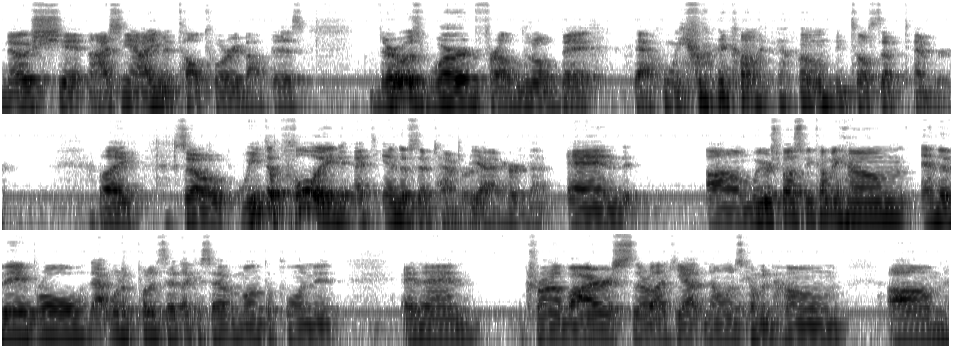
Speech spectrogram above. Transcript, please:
No shit. And I, you know, I didn't even tell Tori about this. There was word for a little bit that we were coming home until September. Like, so we deployed at the end of September. yeah, I heard that. And um, we were supposed to be coming home end of April. That would have put us at like a seven month deployment. And then coronavirus, they're like, yep, no one's coming home. Um,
